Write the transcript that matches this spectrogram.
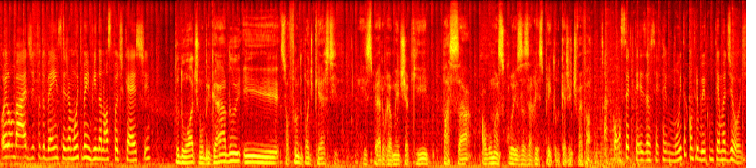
Oi, Lombardi, tudo bem? Seja muito bem-vindo ao nosso podcast. Tudo ótimo, obrigado. E sou fã do podcast. Espero realmente aqui passar algumas coisas a respeito do que a gente vai falar. Ah, com certeza, você tem muito a contribuir com o tema de hoje.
